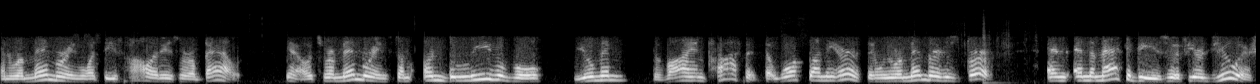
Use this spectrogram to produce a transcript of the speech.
and remembering what these holidays are about. You know, it's remembering some unbelievable human divine prophet that walked on the earth, and we remember his birth. And and the Maccabees, if you're Jewish,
